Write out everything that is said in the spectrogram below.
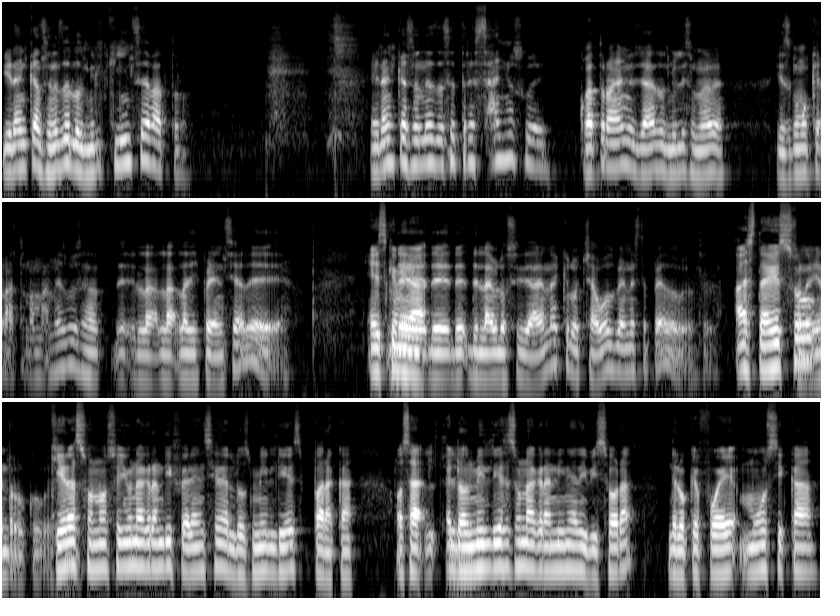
Y eran canciones del 2015, vato. Eran canciones de hace tres años, güey. Cuatro años ya, 2019. Y es como que, vato, no mames, güey. O sea, la, la, la diferencia de, Es que de, mira, de, de, de la velocidad en la que los chavos ven este pedo, güey. O sea, hasta eso, bien ruco, güey. quieras o no, sí hay una gran diferencia del 2010 para acá. O sea, el Sí. 2010 es una gran línea divisora de lo que fue música,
